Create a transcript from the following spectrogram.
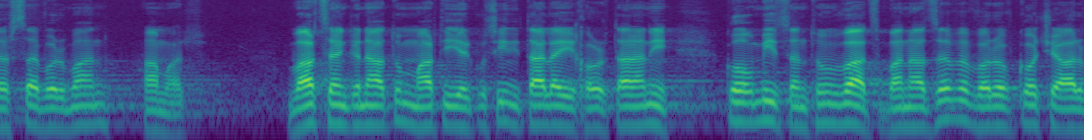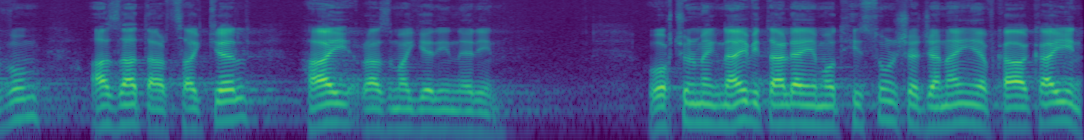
դրսևորման համար։ Բարձր են գնահատում մարտի 2-ին Իտալիայի խորհրդարանի կողմից ընդունված բանաձևը, որով կոչ է արվում ազատ արձակել հայ ռազմագերիներին։ Ողջունում ենք նաև Իտալիայի մոտ 50 շրջանային եւ քաղաքային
